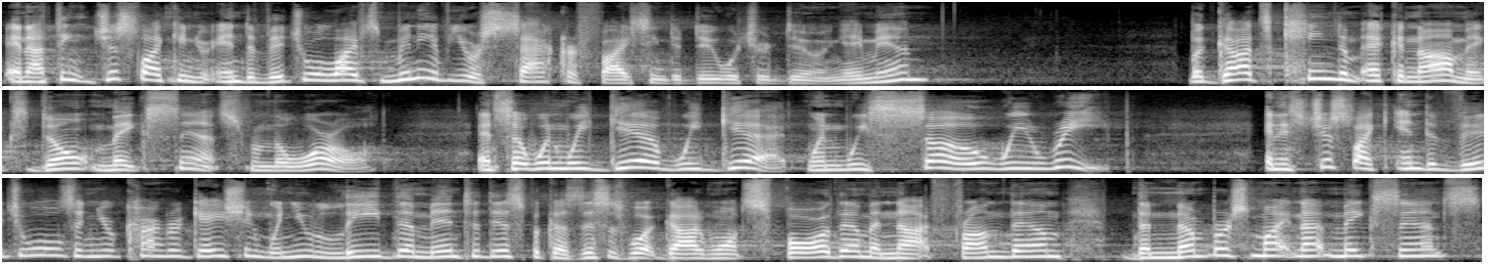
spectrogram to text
And I think just like in your individual lives, many of you are sacrificing to do what you're doing. Amen? But God's kingdom economics don't make sense from the world. And so when we give, we get. When we sow, we reap. And it's just like individuals in your congregation, when you lead them into this because this is what God wants for them and not from them, the numbers might not make sense,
